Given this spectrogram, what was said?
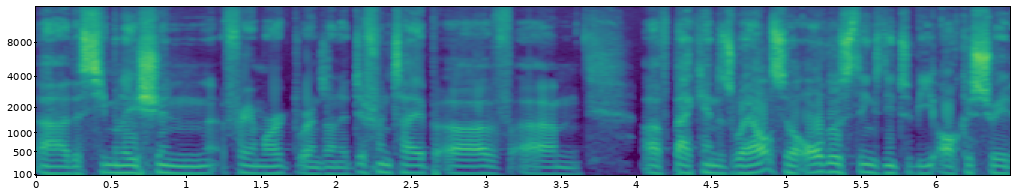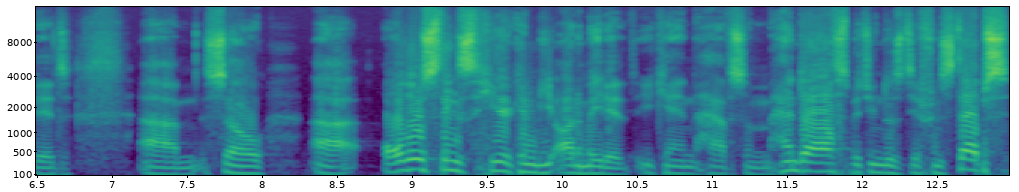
Uh, the simulation framework runs on a different type of um, of backend as well. So all those things need to be orchestrated. Um, so uh, all those things here can be automated. You can have some handoffs between those different steps.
